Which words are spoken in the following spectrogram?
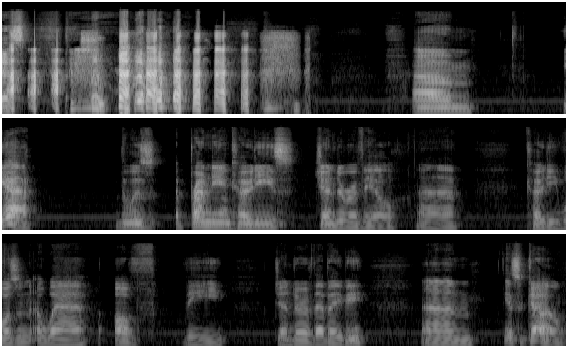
is? Um, yeah, there was a Brandi and Cody's gender reveal. Uh, Cody wasn't aware of the gender of their baby. Um, it's a girl,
